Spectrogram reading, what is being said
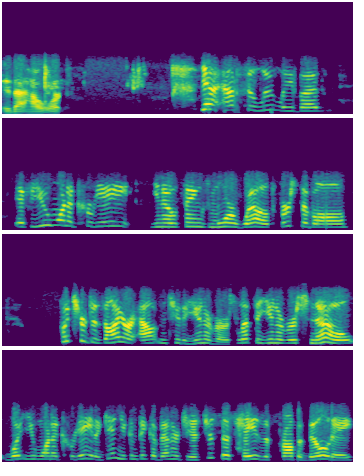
Is that how it works? Yeah, absolutely. But if you want to create, you know, things more wealth, first of all, put your desire out into the universe. Let the universe know what you want to create. Again, you can think of energy as just this haze of probability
